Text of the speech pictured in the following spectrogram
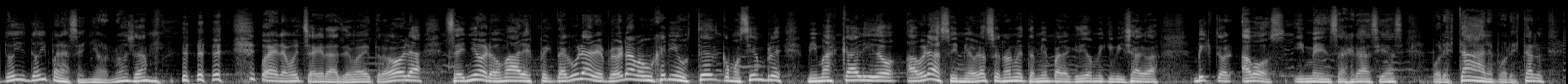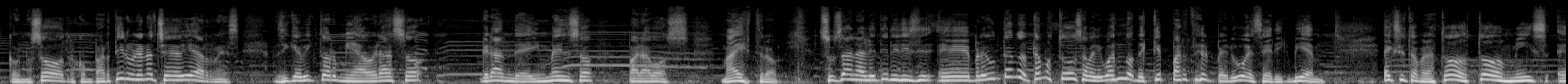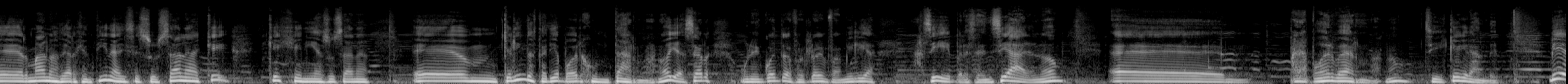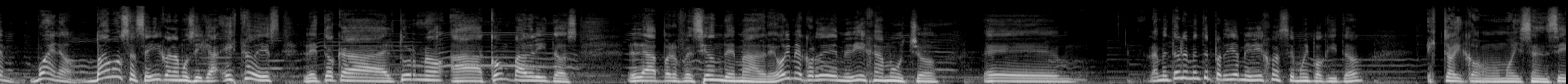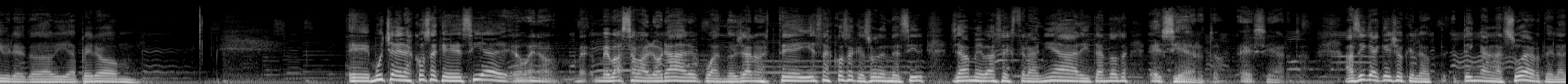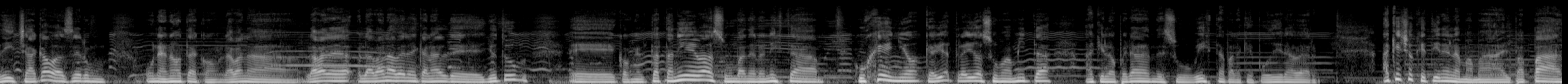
doy, doy para señor, ¿no? ¿Ya? bueno, muchas gracias, maestro. Hola, señor Omar, espectacular el programa, un genio usted, como siempre, mi más cálido abrazo y mi abrazo enorme también para el querido Miki Villalba. Víctor, a vos, inmensas gracias por estar, por estar con nosotros, compartir una noche de viernes. Así que, Víctor, mi abrazo grande e inmenso para vos. Maestro. Susana Letieri dice, eh, preguntando, estamos todos averiguando de qué parte del Perú es Eric. Bien, Éxitos para todos, todos mis eh, hermanos de Argentina, dice Susana. Qué, qué genia, Susana. Em, qué lindo estaría poder juntarnos, ¿no? Y hacer un encuentro de folclore en familia así, presencial, ¿no? Em, para poder vernos, ¿no? Sí, qué grande. Bien, bueno, vamos a seguir con la música. Esta vez le toca el turno a compadritos, la profesión de madre. Hoy me acordé de mi vieja mucho. Eh, lamentablemente perdí a mi viejo hace muy poquito. Estoy como muy sensible todavía, pero eh, muchas de las cosas que decía, eh, bueno, me, vas a valorar cuando ya no esté y esas cosas que suelen decir, ya me vas a extrañar y tanto, es cierto, es cierto. Así que aquellos que tengan la suerte, la dicha, acabo de hacer una nota con, la van, a, la, van a, ver en el canal de YouTube, eh, con el Tata Nievas, un banderonista jujeño que había traído a su mamita a que la operaran de su vista para que pudiera ver. Aquellos que tienen la mamá, el papá,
